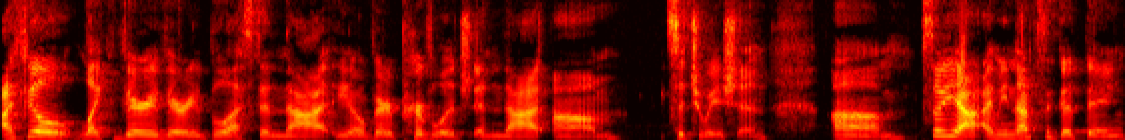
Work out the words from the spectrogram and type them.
i feel like very very blessed in that you know very privileged in that um situation. Um so yeah i mean that's a good thing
